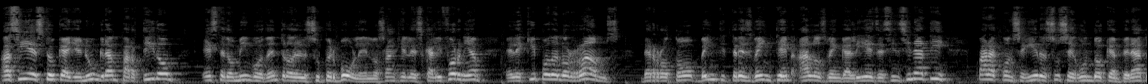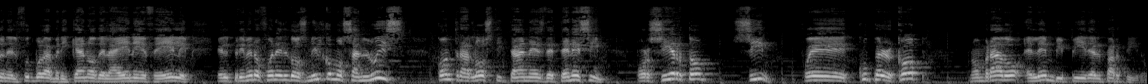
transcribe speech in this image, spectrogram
Así es, Tocayo, en un gran partido. Este domingo dentro del Super Bowl en Los Ángeles, California, el equipo de los Rams derrotó 23-20 a los Bengalíes de Cincinnati para conseguir su segundo campeonato en el fútbol americano de la NFL. El primero fue en el 2000 como San Luis contra los Titanes de Tennessee. Por cierto, sí, fue Cooper Cup nombrado el MVP del partido.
